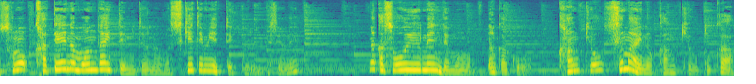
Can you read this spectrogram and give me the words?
その家庭の問題点みたいなのが透けて見えてくるんですよね。なんかそういう面でもなんかこう環境住まいの環境とか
